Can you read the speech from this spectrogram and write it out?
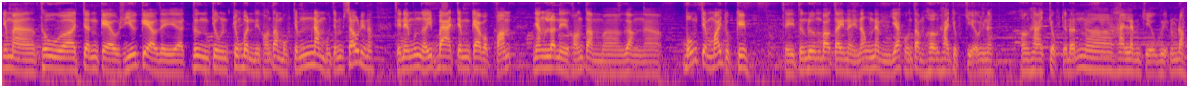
nhưng mà thu ờ, trên kèo, dưới kèo thì ờ, tương trung trung bình thì khoảng tầm 1.5 1.6 đi nào thì anh em có nghĩ 300k vật phẩm, nhân lên thì khoảng tầm ờ, gần 400 mấy chục kim thì tương đương bao tay này nó cũng nằm giá khoảng tầm hơn 20 triệu như nào hơn 20 cho đến 25 triệu Việt Nam đồng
